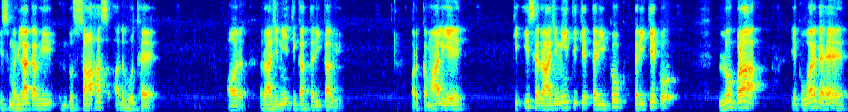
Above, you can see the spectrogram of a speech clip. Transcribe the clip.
इस महिला का भी दुस्साहस अद्भुत है और राजनीति का तरीका भी और कमाल ये कि इस राजनीति के तरीकों, तरीके को लोग बड़ा एक वर्ग है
